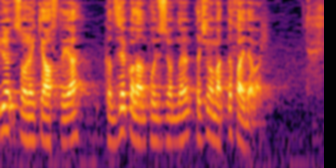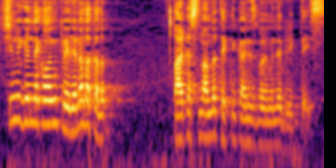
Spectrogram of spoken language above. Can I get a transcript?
bir sonraki haftaya kalacak olan pozisyonları taşımamakta fayda var. Şimdi günün ekonomik verilerine bakalım. Arkasından da teknik analiz bölümünde birlikteyiz.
